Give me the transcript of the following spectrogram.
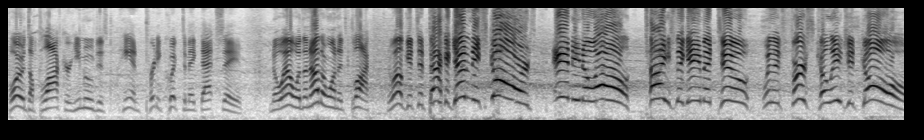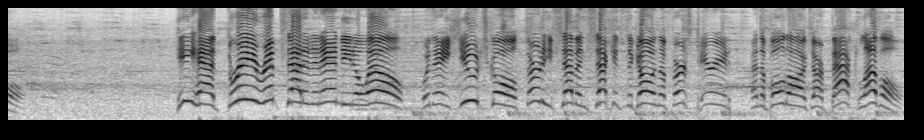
Boy, with the blocker, he moved his hand pretty quick to make that save. Noel with another one, it's blocked. Noel gets it back again and he scores! Andy Noel ties the game at two with his first collegiate goal. He had three rips at it, and Andy Noel with a huge goal. 37 seconds to go in the first period, and the Bulldogs are back level.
